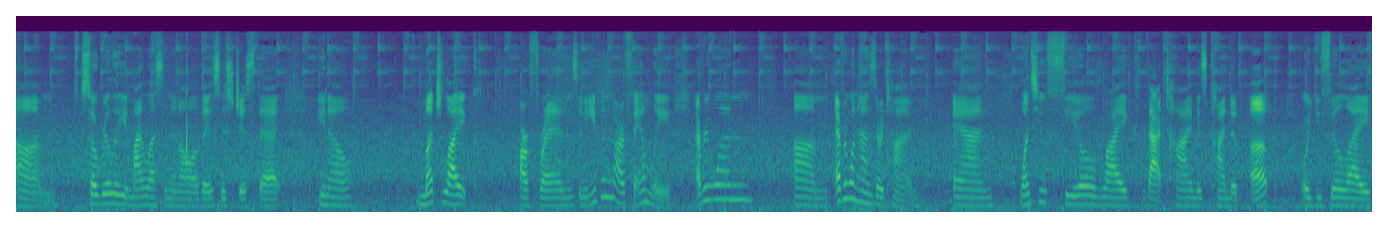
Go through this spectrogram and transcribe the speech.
Um, so, really, my lesson in all of this is just that, you know, much like our friends and even our family, everyone, um, everyone has their time, and once you feel like that time is kind of up, or you feel like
